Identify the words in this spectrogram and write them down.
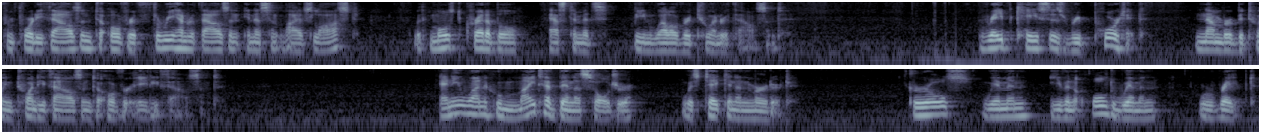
from 40,000 to over 300,000 innocent lives lost, with most credible estimates being well over 200,000. Rape cases reported number between 20,000 to over 80,000. Anyone who might have been a soldier was taken and murdered. Girls, women, even old women were raped,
